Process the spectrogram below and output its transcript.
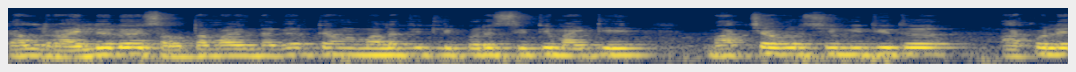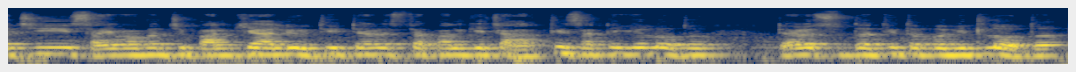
काल राहिलेलो आहे सावतामाळी नगर त्यामुळे मला तिथली परिस्थिती माहिती आहे. मागच्या वर्षी मी तिथं अकोल्याची साईबाबांची पालखी आली होती. त्यावेळेस त्या पालखीच्या आरतीसाठी गेलो होतो. त्यावेळेस सुद्धा तिथं बघितलं होतं.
